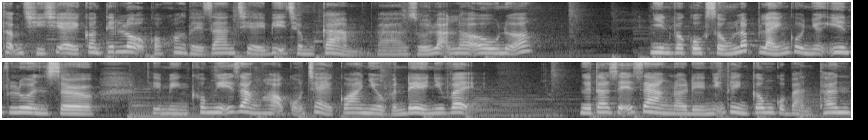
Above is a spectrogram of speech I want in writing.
Thậm chí chị ấy còn tiết lộ có khoảng thời gian chị ấy bị trầm cảm và rối loạn lo âu nữa. Nhìn vào cuộc sống lấp lánh của những influencer thì mình không nghĩ rằng họ cũng trải qua nhiều vấn đề như vậy. Người ta dễ dàng nói đến những thành công của bản thân,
